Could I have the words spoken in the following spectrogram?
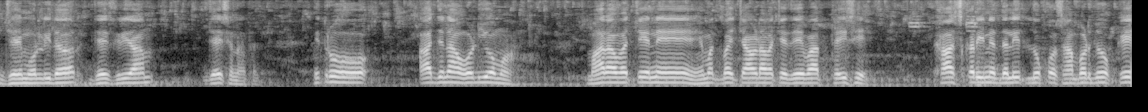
જય મુરલીધર, જય શ્રીરામ, જય સનાતન. મિત્રો, આજના ઓડિયોમાં મારા વચ્ચે ને હેમંતભાઈ ચાવડા વચ્ચે જે વાત થઈ છે, ખાસ કરીને દલિત લોકો સાંભળજો કે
